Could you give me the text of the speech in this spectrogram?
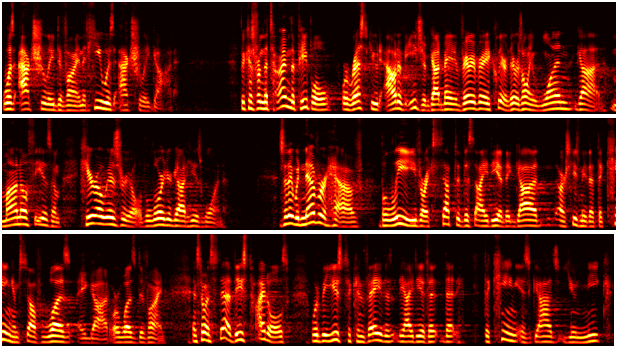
was actually divine, that he was actually God. Because from the time the people were rescued out of Egypt, God made it very, very clear there is only one God, monotheism. Hear, O Israel, the Lord your God, he is one. So they would never have believed or accepted this idea that God, or excuse me, that the king himself was a God or was divine. And so instead, these titles would be used to convey the, the idea that, that the king is God's unique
